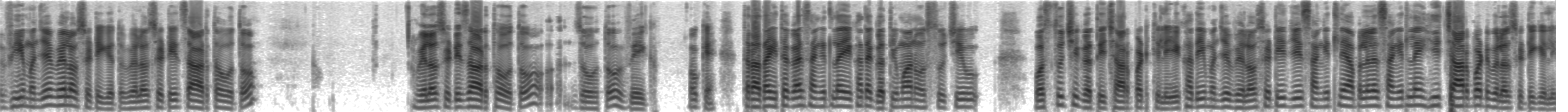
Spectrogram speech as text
व्ही म्हणजे व्हेलॉसिटी घेतो. व्हेलॉसिटीचा अर्थ होतो वेलॉसिटीचा अर्थ होतो जो होतो वेग. ओके. तर आता इथं काय सांगितलं एखाद्या गतिमान वस्तूची वस्तूची गती चारपट केली. एखादी म्हणजे व्हेलॉसिटी जी सांगितली आपल्याला सांगितले ही चारपट व्हेलॉसिटी केली.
